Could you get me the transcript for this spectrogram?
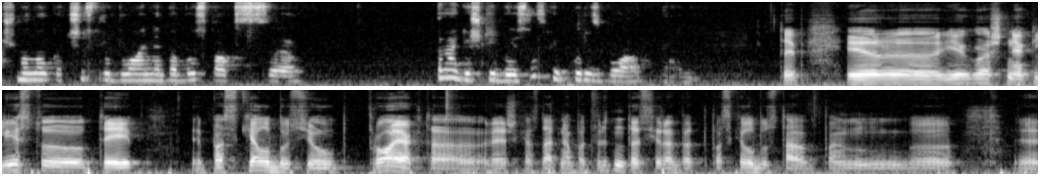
aš manau, kad šis ruduo nebebus toks tragiškai baisus, kaip kuris buvo pernai. Taip, ir e, jeigu aš neklystu, tai paskelbus jau projektą, reiškia, dar nepatvirtintas yra, bet paskelbus tą e, e,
